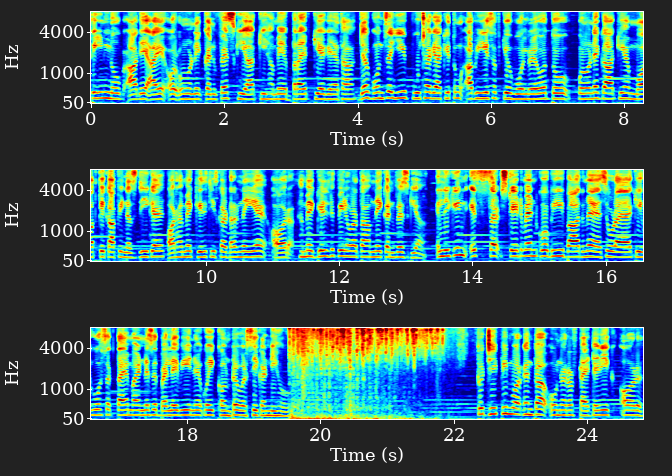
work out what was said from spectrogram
तीन लोग आगे आए और उन्होंने कन्फेस किया कि हमें ब्राइब किया गया था। जब उनसे ये पूछा गया कि तुम अब ये सब क्यों बोल रहे हो तो उन्होंने कहा कि हम मौत के काफ़ी नज़दीक है और हमें किसी चीज़ का डर नहीं है और हमें गिल्ट फील हो रहा था, हमने कन्फेस किया। लेकिन इस स्टेटमेंट को भी बाद में ऐसे उड़ाया कि हो सकता है मरने से पहले भी इन्हें कोई कंट्रोवर्सी करनी हो। तो जेपी मॉर्गन था ओनर ऑफ़ टाइटेनिक और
